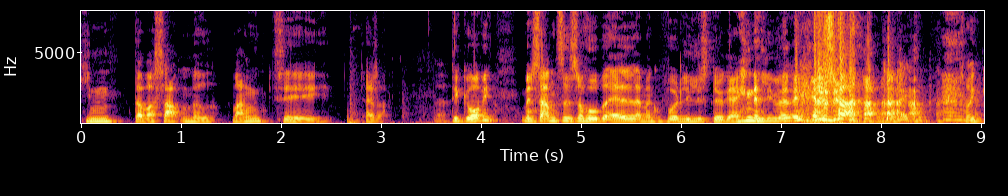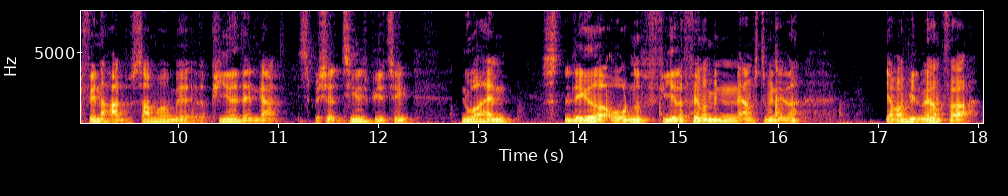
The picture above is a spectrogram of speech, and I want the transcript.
hende, der var sammen med mange til... Altså, det gjorde vi, men samtidig så håbede alle, at man kunne få et lille stykke af hende alligevel, ikke? Altså. Jeg tror ikke, kvinder har det på samme måde med, eller pigerne dengang, specielt teenagepiger tænkte, nu har han ligget og ordnet fire eller fem af mine nærmeste veninder. Jeg var vild med ham før.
